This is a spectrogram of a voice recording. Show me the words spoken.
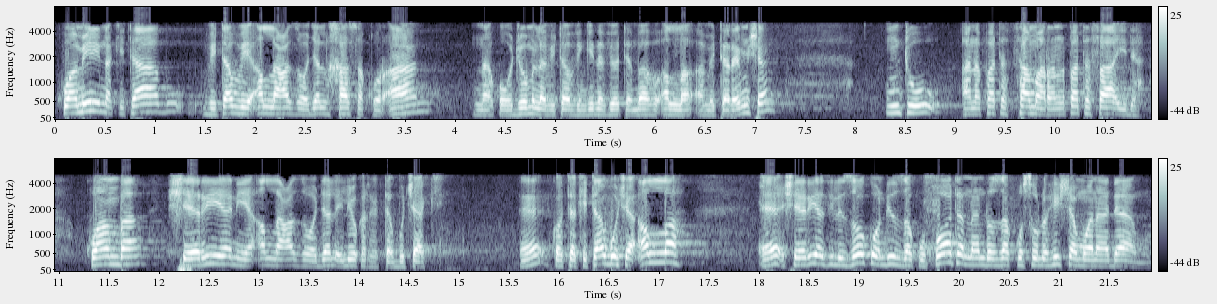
Kuamini na kitabu vitabu vya Allah azza wa jalla hasa Qur'an na kwa ujumla vitabu vingine vyote ambavyo Allah ameteremsha mtu anapata thamara anapata faida kwamba sheria ni ya Allah azza wa jalla iliyo katika kitabu chake. Eh, katika kitabu cha Allah eh, sheria zilizoko ndizo za kufuata na ndizo za kusuluhisha mwanadamu.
